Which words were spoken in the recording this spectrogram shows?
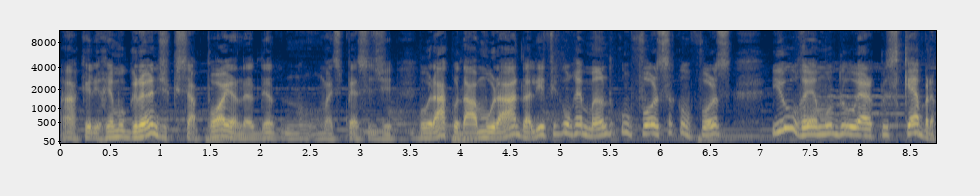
aquele remo grande que se apoia né, dentro de uma espécie de buraco da amurada ali, ficam remando com força, com força, e o remo do Hércules quebra.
